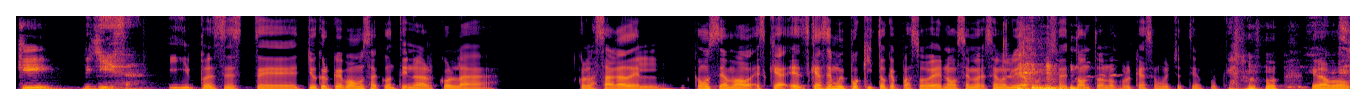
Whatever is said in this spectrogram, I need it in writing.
¡Qué belleza! Y pues este, yo creo que vamos a continuar con la con la saga del ¿cómo se llamaba? Es que es que hace muy poquito que pasó, eh, no se me, se me olvida porque soy tonto, no porque hace mucho tiempo que no grabamos.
